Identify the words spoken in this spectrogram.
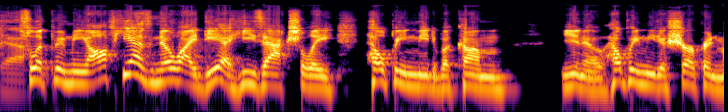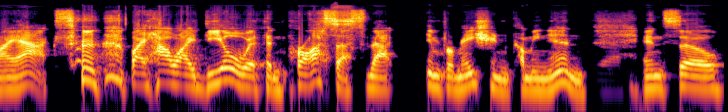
yeah. flipping me off. He has no idea he's actually helping me to become, you know, helping me to sharpen my axe by how I deal with and process that information coming in. Yeah. And so,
